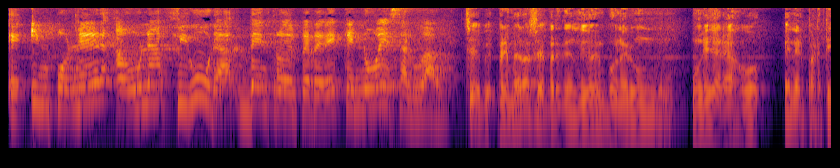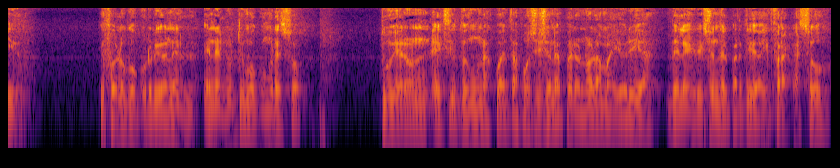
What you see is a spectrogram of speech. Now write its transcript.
eh, imponer a una figura dentro del PRD que no es saludable. Sí, primero se pretendió imponer un, un liderazgo en el partido y fue lo que ocurrió en el, en el último Congreso, tuvieron éxito en unas cuantas posiciones, pero no la mayoría de la dirección del partido. Ahí fracasó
